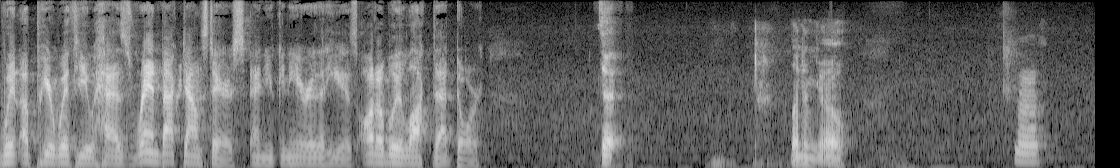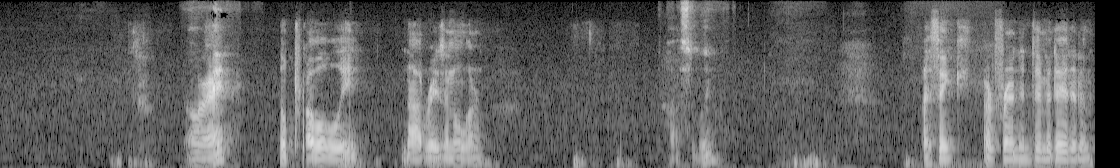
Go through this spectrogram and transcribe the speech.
went up here with you has ran back downstairs, and you can hear that he has audibly locked that door. Th- Let him go. Hmm. All right, He'll probably not raise an alarm. possibly. I think our friend intimidated him.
